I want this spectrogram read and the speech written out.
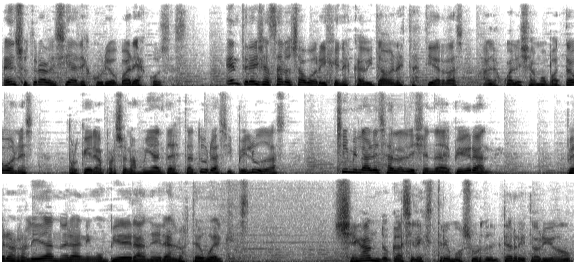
En su travesía descubrió varias cosas, entre ellas a los aborígenes que habitaban estas tierras, a los cuales llamó patagones, porque eran personas muy altas de estaturas y peludas, similares a la leyenda de Pie Grande. Pero en realidad no era ningún pie grande, eran los tehuelques, Llegando casi al extremo sur del territorio,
